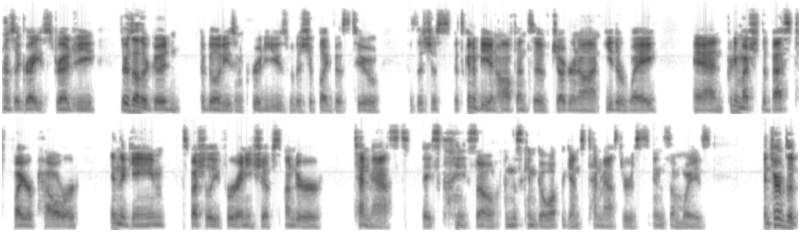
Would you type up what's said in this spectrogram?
That's a great strategy there's other good abilities and crew to use with a ship like this too, because it's just it's going to be an offensive juggernaut either way, and pretty much the best firepower in the game, especially for any ships under 10 masts, basically. So, and this can go up against 10 masters in some ways. In terms of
